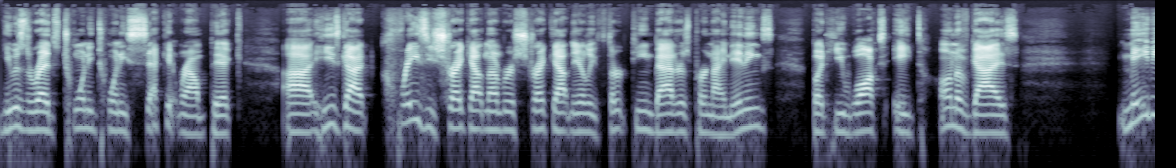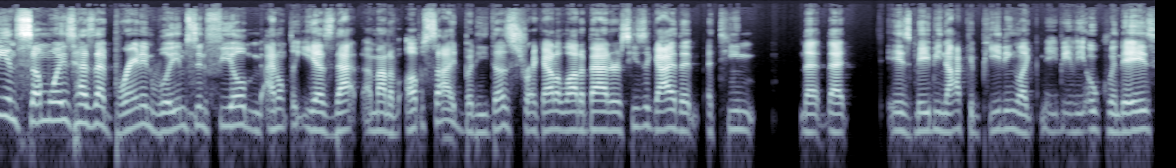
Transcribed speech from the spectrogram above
he was the Reds' 2020 second round pick. Uh, he's got crazy strikeout numbers, strike out nearly 13 batters per nine innings, but he walks a ton of guys. Maybe in some ways has that Brandon Williamson feel. I don't think he has that amount of upside, but he does strike out a lot of batters. He's a guy that a team that that is maybe not competing, like maybe the Oakland A's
